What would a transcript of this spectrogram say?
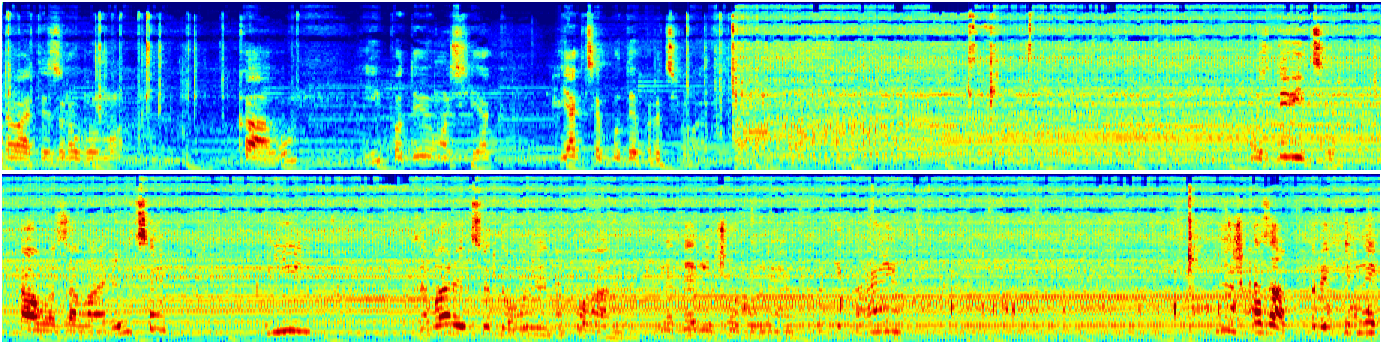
Давайте зробимо каву і подивимось, як, як це буде працювати. Ось дивіться, кава заварюється і заварюється доволі непогано. Ніде нічого не протікає. Я ж казав, перехідник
